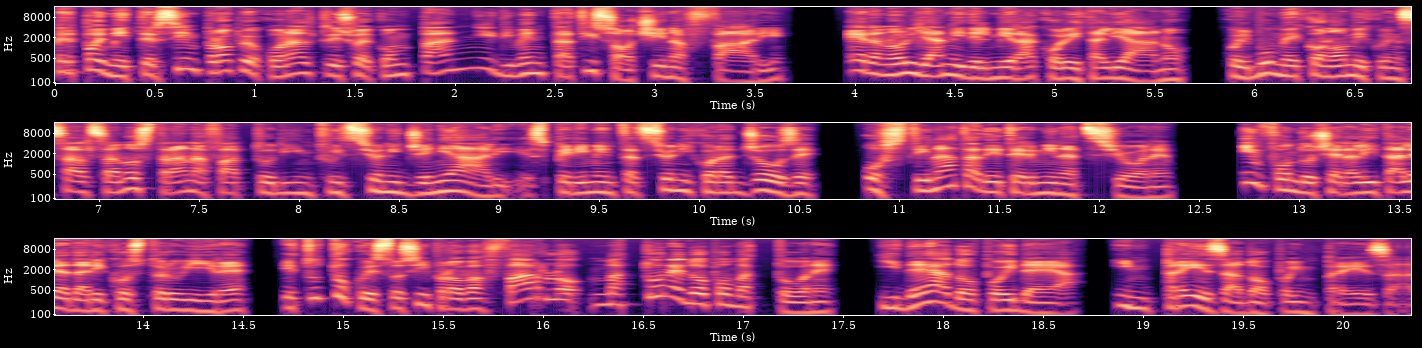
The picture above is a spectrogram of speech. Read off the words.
per poi mettersi in proprio con altri suoi compagni diventati soci in affari. Erano gli anni del miracolo italiano, quel boom economico in salsa nostrana fatto di intuizioni geniali, sperimentazioni coraggiose, ostinata determinazione. In fondo c'era l'Italia da ricostruire e tutto questo si prova a farlo mattone dopo mattone, idea dopo idea, impresa dopo impresa.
